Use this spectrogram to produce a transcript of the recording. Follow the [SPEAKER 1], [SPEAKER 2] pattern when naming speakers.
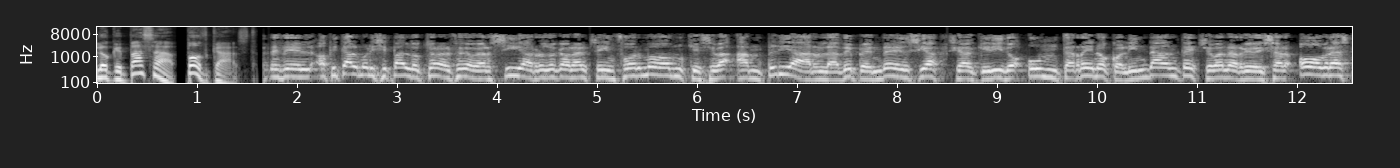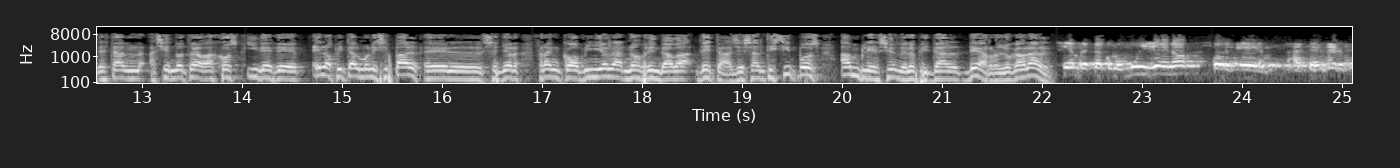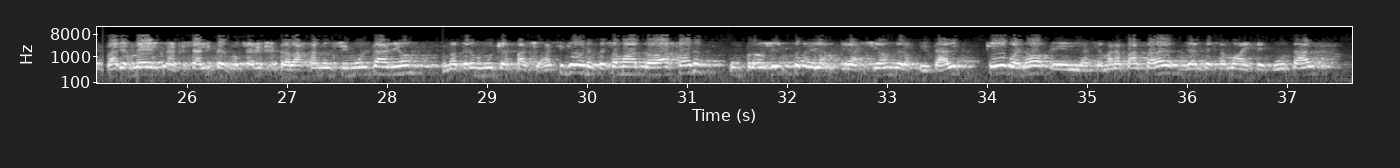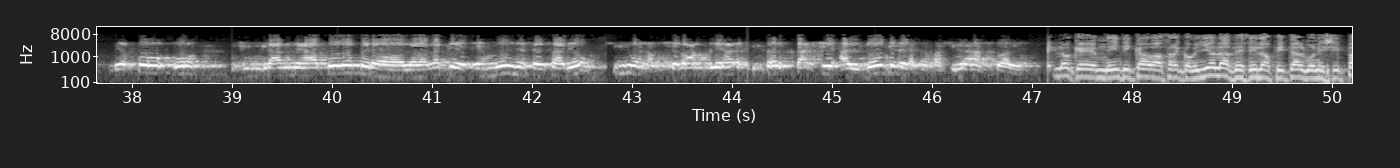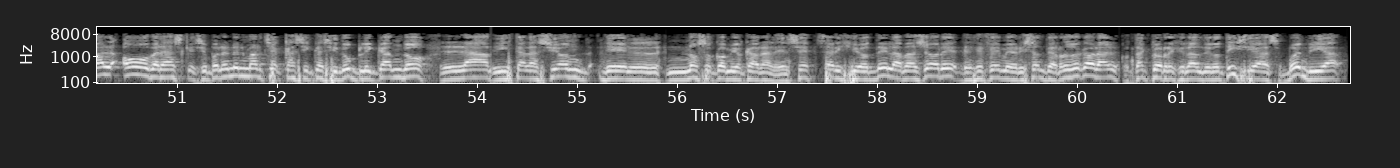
[SPEAKER 1] Lo que pasa, podcast.
[SPEAKER 2] Desde el Hospital Municipal Doctor Alfredo García Arroyo Cabral se informó que se va a ampliar la dependencia, se ha adquirido un terreno colindante, se van a realizar obras, están haciendo trabajos y desde el Hospital Municipal el señor Franco Miñola nos brindaba detalles, anticipos, ampliación del Hospital de Arroyo Cabral.
[SPEAKER 3] Siempre está como muy lleno porque al tener varios médicos especialistas muchas veces trabajando en simultáneo no tenemos mucho espacio. Así que bueno, empezamos a trabajar un proyecto de la ampliación del hospital que, bueno, en la semana pasada ya empezamos a ejecutar de poco, sin grandes apuros, pero la verdad que es muy necesario y bueno, se va a ampliar el hospital casi al doble de la capacidad actual.
[SPEAKER 2] Lo que indicaba Franco Miñola desde el hospital municipal, obras que se ponen en marcha casi casi duplicando la instalación del nosocomio cabralense. Sergio de la Mayore, desde FM Horizonte Arroyo Cabral, Contacto Regional de Noticias. Buen día.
